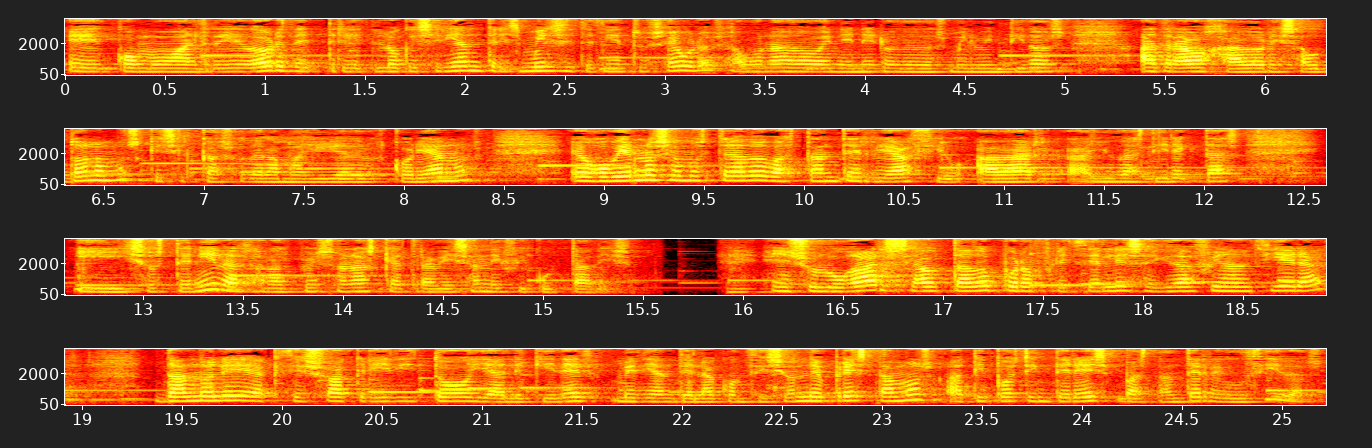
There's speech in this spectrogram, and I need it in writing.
eh, como alrededor de lo que serían 3.700 euros abonado en enero de 2022 a trabajadores autónomos, que es el caso de la mayoría de los coreanos. El gobierno se ha mostrado bastante reacio a dar ayudas directas y sostenidas a las personas que atraviesan dificultades. En su lugar, se ha optado por ofrecerles ayuda financiera, dándole acceso a crédito y a liquidez mediante la concesión de préstamos a tipos de interés bastante reducidos.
